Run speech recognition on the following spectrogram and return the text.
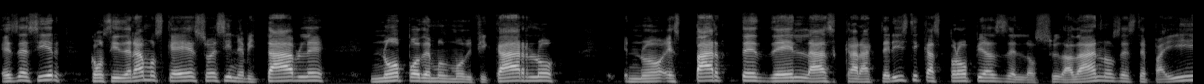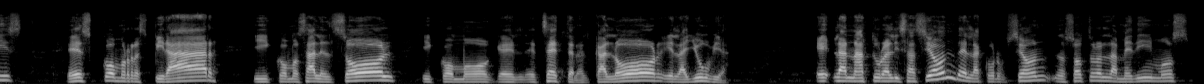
Es decir, consideramos que eso es inevitable, no podemos modificarlo, no es parte de las características propias de los ciudadanos de este país. Es como respirar y como sale el sol y como, etcétera, el calor y la lluvia. Eh, la naturalización de la corrupción, nosotros la medimos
